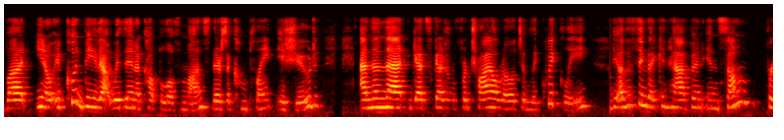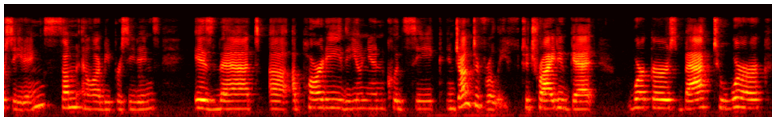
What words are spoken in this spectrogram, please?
But you know, it could be that within a couple of months there's a complaint issued, and then that gets scheduled for trial relatively quickly. The other thing that can happen in some proceedings, some NLRB proceedings, is that uh, a party, the union, could seek injunctive relief to try to get workers back to work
